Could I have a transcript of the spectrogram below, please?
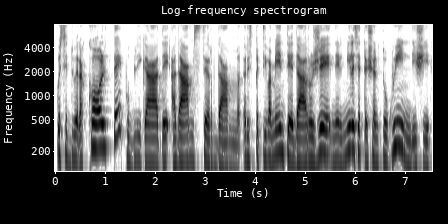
Queste due raccolte, pubblicate ad Amsterdam rispettivamente da Roger nel 1715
